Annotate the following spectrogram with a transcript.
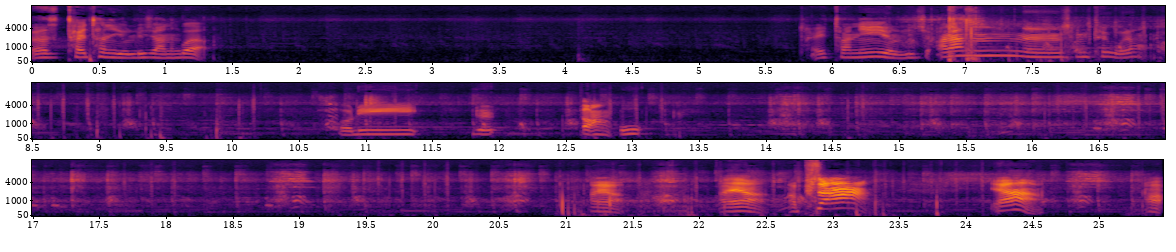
왜 타이탄이 열리지 않은 거야? 타이탄이 열리지 않았는 상태고요. 머리를 빵! 오! 아야! 아야! 아프잖아! 야! 아.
